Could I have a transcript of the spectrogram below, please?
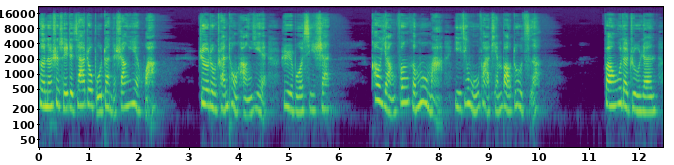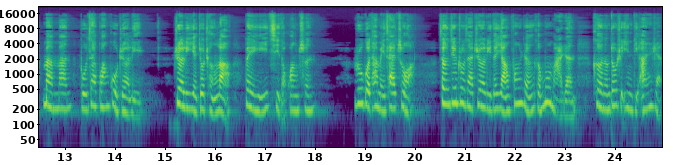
可能是随着加州不断的商业化。这种传统行业日薄西山，靠养蜂和牧马已经无法填饱肚子。房屋的主人慢慢不再光顾这里，这里也就成了被遗弃的荒村。如果他没猜错，曾经住在这里的养蜂人和牧马人，可能都是印第安人。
